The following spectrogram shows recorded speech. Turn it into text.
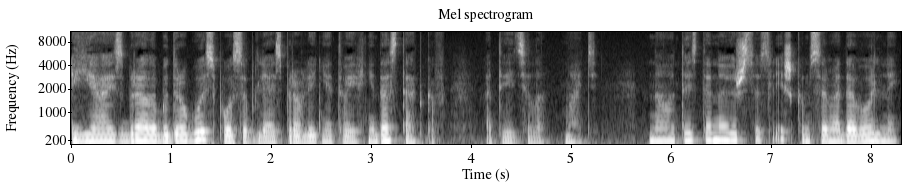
«Я избрала бы другой способ для исправления твоих недостатков», — ответила мать но ты становишься слишком самодовольной,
